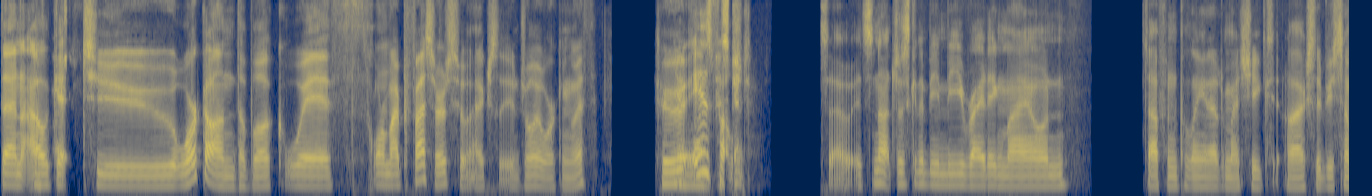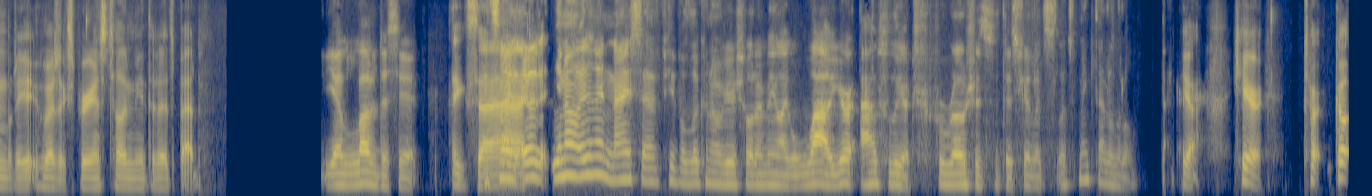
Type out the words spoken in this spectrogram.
then I'll get to work on the book with one of my professors who I actually enjoy working with, who love is published. So it's not just going to be me writing my own stuff and pulling it out of my cheeks. It'll actually be somebody who has experience telling me that it's bad. You love to see it. Exactly. it- uh, you know, isn't it nice to have people looking over your shoulder and being like, "Wow, you're absolutely atrocious at this year. Let's let's make that a little better." Yeah. Here, tur- go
